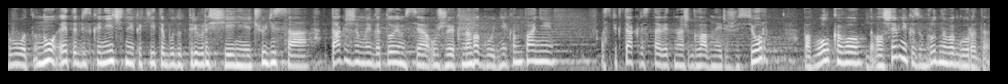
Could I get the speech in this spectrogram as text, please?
Вот. Но это бесконечные какие-то будут превращения, чудеса. Также мы готовимся уже к новогодней кампании. Спектакль ставит наш главный режиссер по Волкову, волшебник изумрудного города.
